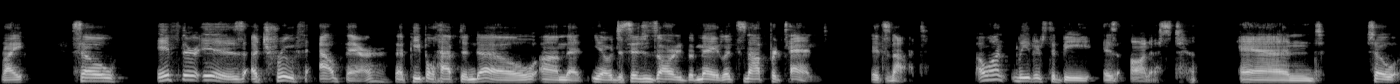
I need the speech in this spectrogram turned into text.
right? So if there is a truth out there that people have to know um, that you know decisions already been made, let's not pretend it's not. I want leaders to be as honest. And so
